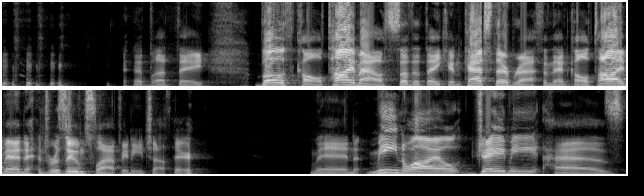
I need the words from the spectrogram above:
but they both call timeout so that they can catch their breath and then call time in and resume slapping each other. Then, meanwhile, Jamie has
